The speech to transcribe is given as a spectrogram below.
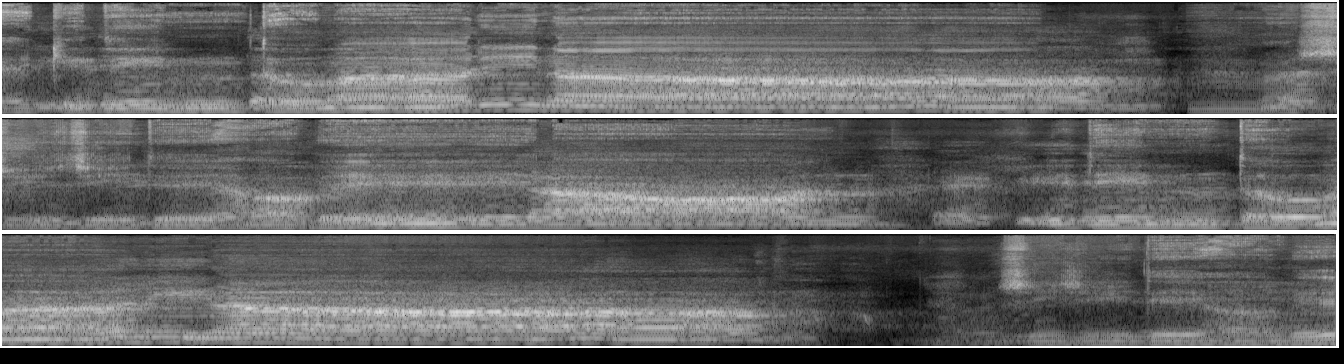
একদিন তোমারি রান একদিন তোমারি শিশিদে হবে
